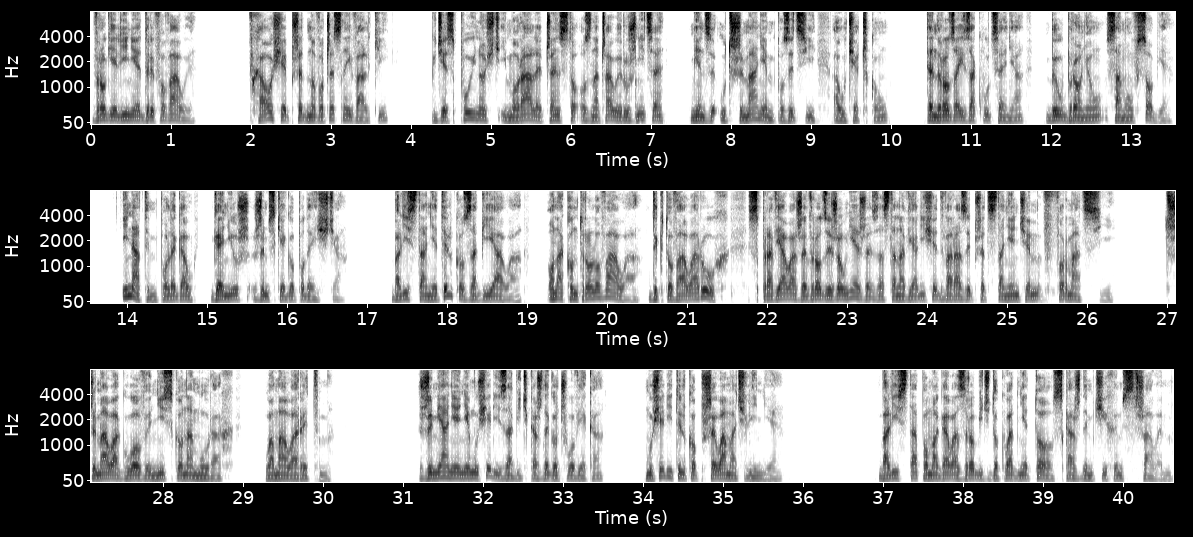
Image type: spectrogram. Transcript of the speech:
wrogie linie dryfowały. W chaosie przednowoczesnej walki, gdzie spójność i morale często oznaczały różnicę między utrzymaniem pozycji a ucieczką, ten rodzaj zakłócenia był bronią samą w sobie. I na tym polegał geniusz rzymskiego podejścia. Balista nie tylko zabijała, ona kontrolowała, dyktowała ruch, sprawiała, że wrodzy żołnierze zastanawiali się dwa razy przed stanięciem w formacji. Trzymała głowy nisko na murach, łamała rytm. Rzymianie nie musieli zabić każdego człowieka, musieli tylko przełamać linię. Balista pomagała zrobić dokładnie to z każdym cichym strzałem.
